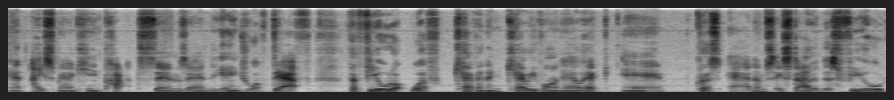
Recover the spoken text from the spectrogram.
and Iceman King Parsons and the Angel of Death to feud with Kevin and Kerry Von Erich and Chris Adams. They started this feud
